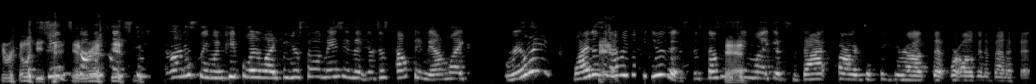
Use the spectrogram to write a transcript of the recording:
really, it, it really is. Honestly, when people are like, "You're so amazing that you're just helping me," I'm like, really? Why doesn't yeah. everybody do this? This doesn't yeah. seem like it's that hard to figure out that we're all going to benefit.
